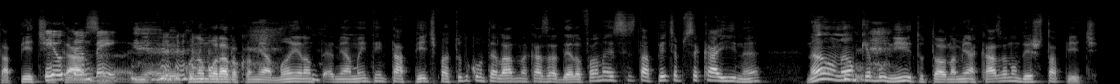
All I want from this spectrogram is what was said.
tapete eu em casa. também. Minha, eh, quando eu morava com a minha mãe, ela, a minha mãe tem tapete para tudo quanto é lado na casa dela. Eu falo, mas esse tapete é para você cair, né? Não, não, porque é bonito tal. Na minha casa eu não deixo tapete.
